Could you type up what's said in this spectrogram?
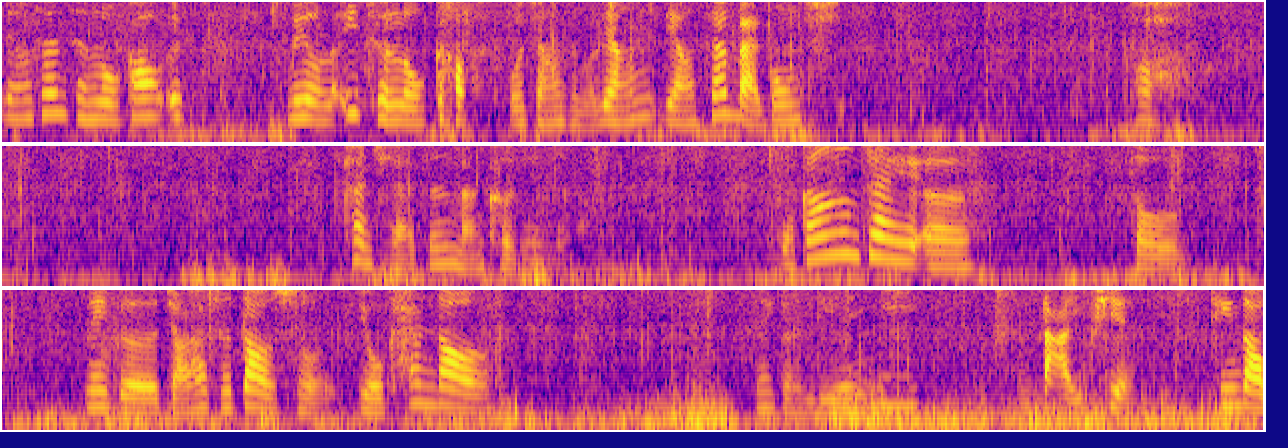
两三层楼高。哎，没有了，一层楼高。我讲什么？两两三百公尺啊！看起来真的蛮可怜的。我刚刚在呃走那个脚踏车道的时候，有看到那个涟漪很大一片，听到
